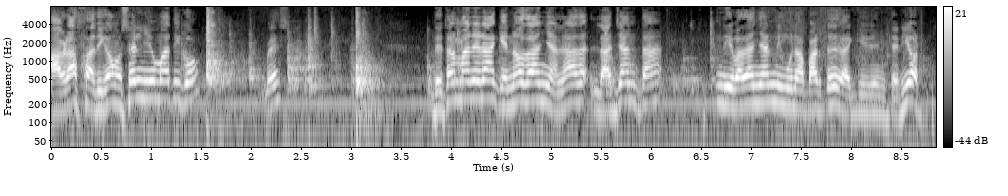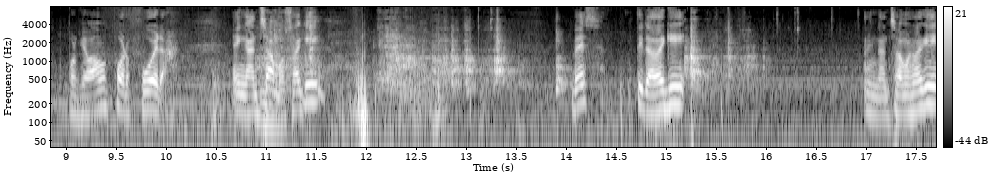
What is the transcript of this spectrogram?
Abraza, digamos, el neumático. ¿Ves? De tal manera que no daña la, la llanta ni va a dañar ninguna parte de aquí de interior. Porque vamos por fuera. Enganchamos aquí. ¿Ves? Tira de aquí. Enganchamos aquí.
